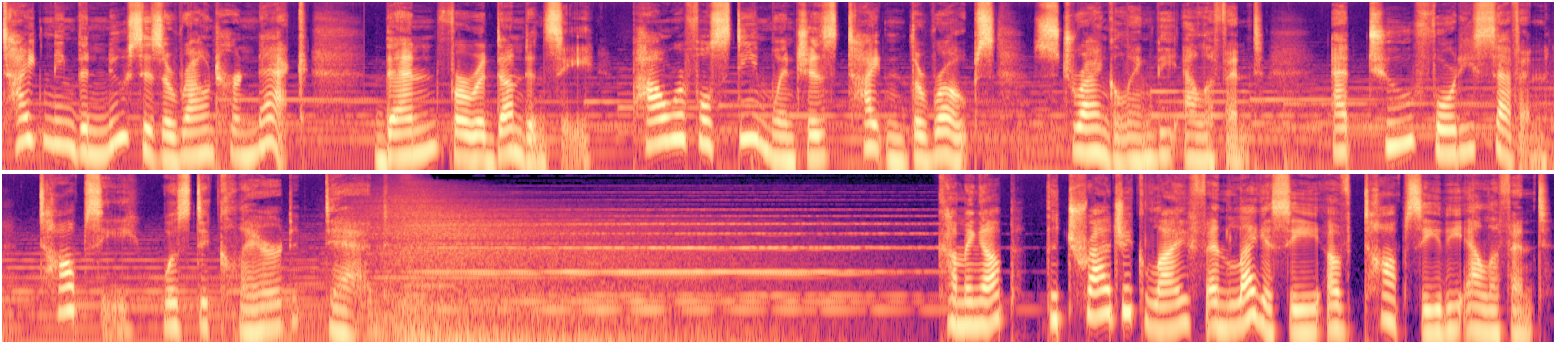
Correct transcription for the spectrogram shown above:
tightening the nooses around her neck. Then, for redundancy, powerful steam winches tightened the ropes, strangling the elephant. At 2:47, Topsy was declared dead. Coming up, the tragic life and legacy of Topsy the elephant.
